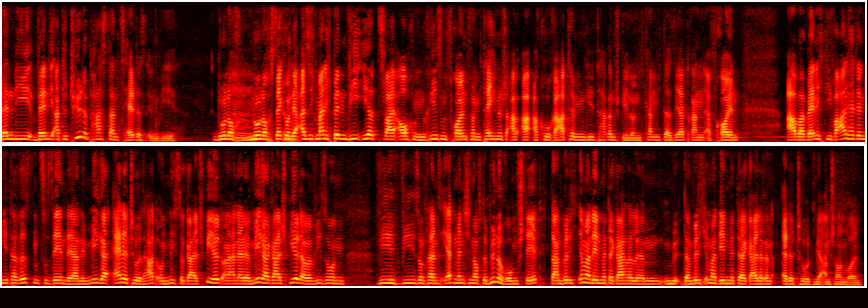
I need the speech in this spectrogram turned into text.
Wenn die, wenn die Attitüde passt, dann zählt es irgendwie. Nur noch, mhm. nur noch sekundär. Genau. Also ich meine, ich bin wie ihr zwei auch ein Riesenfreund von technisch akkuratem Gitarrenspiel und ich kann mich da sehr dran erfreuen. Aber wenn ich die Wahl hätte, einen Gitarristen zu sehen, der eine mega Attitude hat und nicht so geil spielt und einer, der mega geil spielt, aber wie so ein, wie, wie so ein kleines Erdmännchen auf der Bühne rumsteht, dann würde ich immer den mit der geileren, dann würde ich immer den mit der geileren Attitude mir anschauen wollen.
